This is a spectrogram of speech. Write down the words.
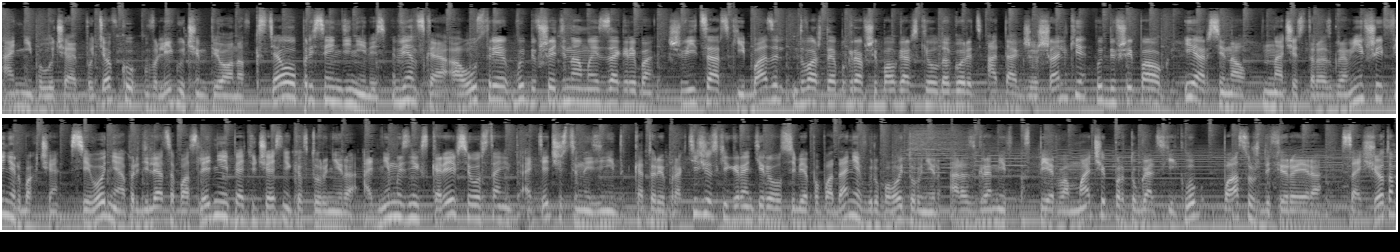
они получают путевку в Лигу Чемпионов. К Стяуа присоединились Венская Аустрия, выбившая Динамо из Загреба, швейцарский Базель, дважды обыгравший болгарский Лудогорец, а также Шальки, выбивший Паук, и Арсенал, начисто разгромивший Фенербахче. Сегодня определятся последние пять участников турнира. Одним из них, скорее всего, станет отечественный «Зенит», который практически гарантировал себе попадание в групповой турнир, а разгромив в первом матче португальский клуб Пасуш де Феррейра со счетом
